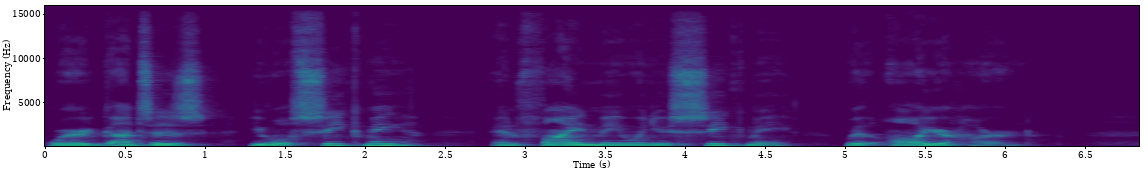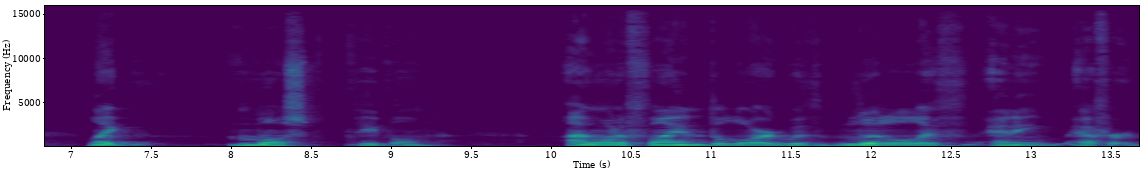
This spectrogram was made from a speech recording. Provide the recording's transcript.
where God says, You will seek me and find me when you seek me with all your heart. Like most people, I want to find the Lord with little, if any, effort.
